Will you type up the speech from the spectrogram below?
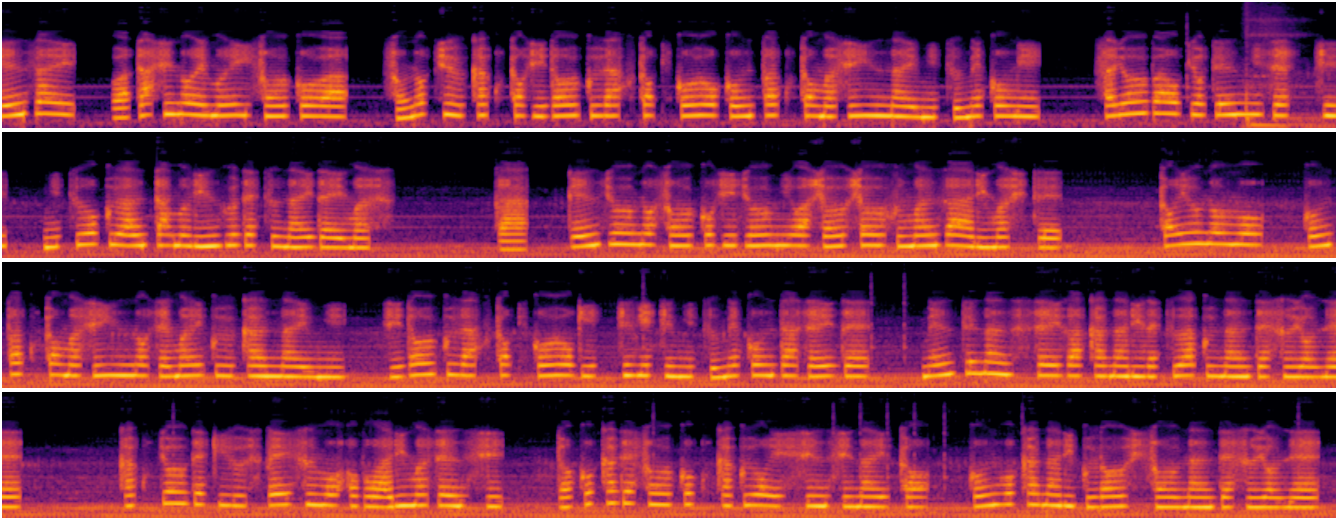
現在、私の ME 倉庫は、その中核と自動クラフト機構をコンパクトマシーン内に詰め込み、作業場を拠点に設置、2億アンタムリングで繋いでいます。が、現状の倉庫事情には少々不満がありまして。というのも、コンパクトマシーンの狭い空間内に、自動クラフト機構をギッチギチに詰め込んだせいで、メンテナンス性がかなり劣悪なんですよね。拡張できるスペースもほぼありませんし、どこかで倉庫区画を一新しないと、今後かなり苦労しそうなんですよね。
